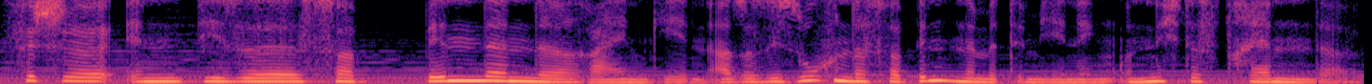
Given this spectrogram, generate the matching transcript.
Fische in dieses Verbindende reingehen. Also sie suchen das Verbindende mit demjenigen und nicht das Trennende.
